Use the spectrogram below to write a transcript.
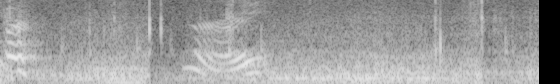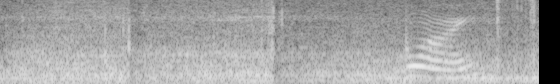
Alright. One.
